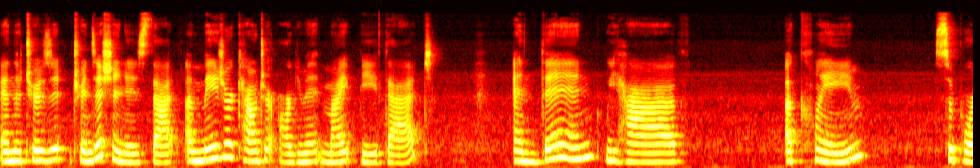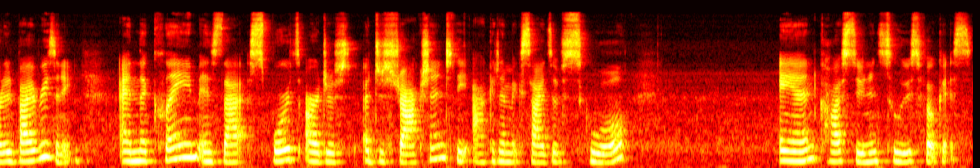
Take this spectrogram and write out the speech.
and the transi- transition is that a major counter argument might be that, and then we have a claim supported by reasoning. And the claim is that sports are just a distraction to the academic sides of school and cause students to lose focus.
